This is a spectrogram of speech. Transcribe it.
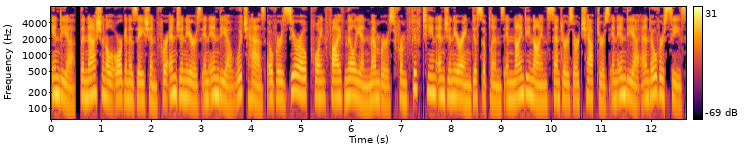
India, the national organisation for engineers in India which has over 0.5 million members from 15 engineering disciplines in 99 centres or chapters in India and overseas.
